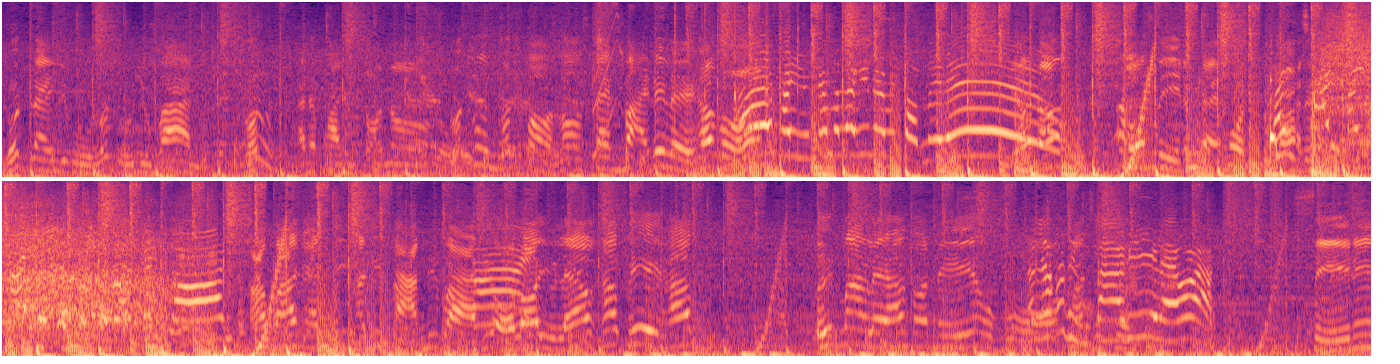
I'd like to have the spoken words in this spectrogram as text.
รับรถแรงอยู่อู่รถหรูอยู่บ้าน รถอนาพันธ์อยู่สอนอรถรุ่นรถต่อรอสแตนบายได้เลยครับผมเออใครอยู่เนี่ยมาไล่พี่แมนไปตบเลยเด้เดี๋ยวน้องรถสี่น้ำแข็งหมดไม่ใช่ไม่ใช่เป็นก่อนเอามากันที่คันที่สามดีกว่าพี่โอรออยู่แล้วครับพี่ครับตื่นมากเลยครับตอนนี้โอ้โหแล้วก็ถึงตาพี่แล้วอะสีนี่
